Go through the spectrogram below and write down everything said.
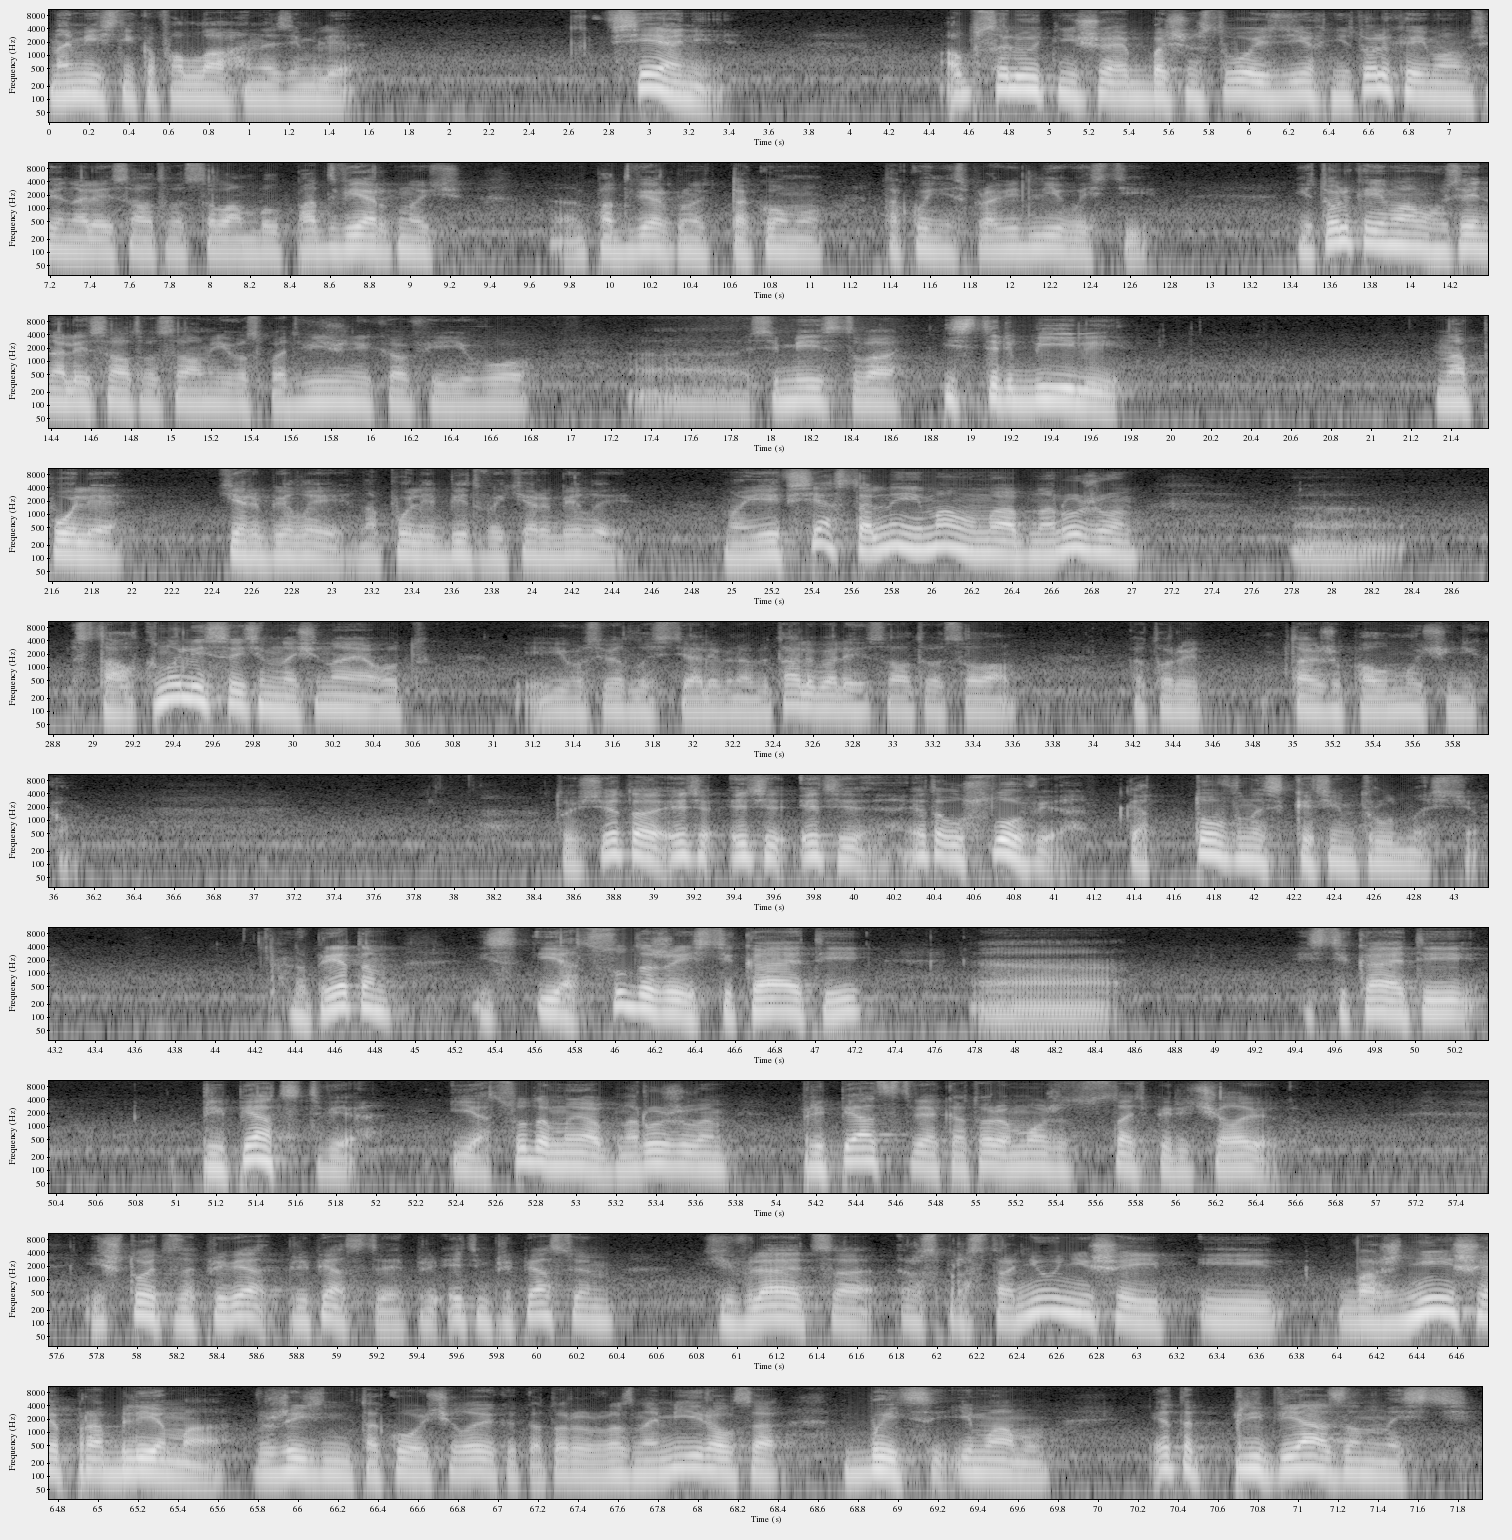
наместников Аллаха на земле. Все они, абсолютнейшее большинство из них, не только имам Сейн, алейхиссалату вассалам, был подвергнуть, э, подвергнуть такому, такой несправедливости. Не только имам Хусейн, алейхиссалату вассалам, его сподвижников и его Э, семейство истребили на поле Кербилы, на поле битвы Кербилы. Но и все остальные имамы мы обнаруживаем, э, столкнулись с этим, начиная от его светлости Али ибн Аби Талиб, алейхиссалату вассалам, который также пал мучеником. То есть это, эти, эти, эти, это условия, готовность к этим трудностям. Но при этом и отсюда же истекает и, э, истекает и препятствие. И отсюда мы обнаруживаем препятствие, которое может стать перед человеком. И что это за препятствие? Этим препятствием является распространеннейшая и важнейшая проблема в жизни такого человека, который вознамерился быть имамом. Это привязанность,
